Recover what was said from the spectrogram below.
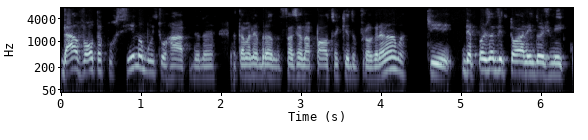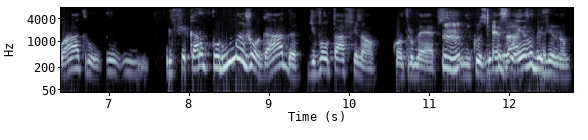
dá a volta por cima muito rápido, né? Eu tava lembrando, fazendo a pauta aqui do programa, que depois da vitória em 2004, o- o- eles ficaram por uma jogada de voltar à final contra o Mavs. Uhum, inclusive exato. um erro do Ginobili.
